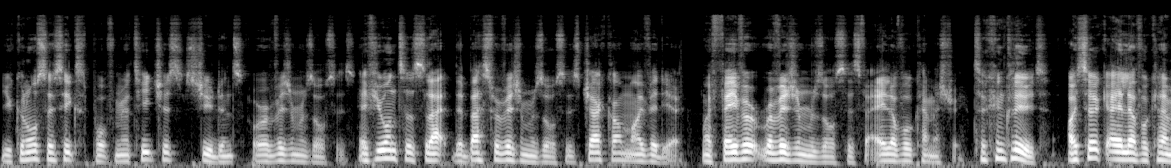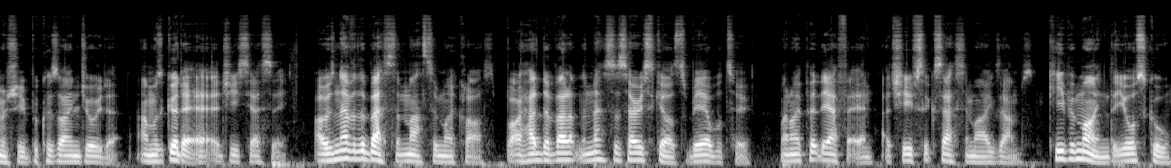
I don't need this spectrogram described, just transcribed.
You can also seek support from your teachers, students, or revision resources. If you want to select the best revision resources, check out my video, my favourite revision resources for A-level chemistry. To conclude, I took A-level chemistry because I enjoyed it and was good at it at GCSE. I was never the best at maths in my class, but I had developed the necessary skills to be able to, when I put the effort in, achieve success in my exams. Keep in mind that your school,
